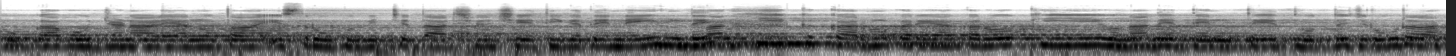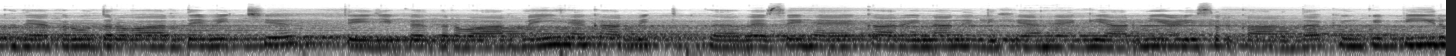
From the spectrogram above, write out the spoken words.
ਗੁੱਗਾ ਪੂਜਣ ਵਾਲਿਆਂ ਨੂੰ ਤਾਂ ਇਸ ਰੂਪ ਵਿੱਚ ਦਰਸ਼ਨ ਛੇਤੀ ਕਿਤੇ ਨਹੀਂ ਹੁੰਦੇ। ਬਾਕੀ ਇੱਕ ਕਰਮ ਕਰਿਆ ਕਰੋ ਕਿ ਉਹਨਾਂ ਦੇ ਦਿਨ ਤੇ ਦੁੱਧ ਜ਼ਰੂਰ ਰੱਖ ਦਿਆ ਕਰੋ ਦਰਬਾਰ ਦੇ ਵਿੱਚ। ਤੇ ਜੇਕਰ ਦਰਬਾਰ ਨਹੀਂ ਹੈ ਘਰ ਵਿੱਚ ਵੈਸੇ ਹੈ ਘਰ ਇਹਨਾਂ ਨੇ ਲਿਖਿਆ ਹੈ 11ਵੀਂ ਵਾਲੀ ਸਰਕਾਰ ਦਾ, ਕਿਉਂਕਿ ਪੀਰ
